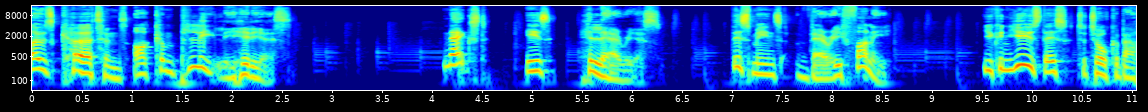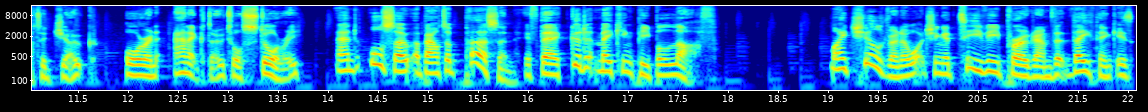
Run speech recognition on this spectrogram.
Those curtains are completely hideous. Next is hilarious. This means very funny. You can use this to talk about a joke or an anecdote or story, and also about a person if they're good at making people laugh. My children are watching a TV program that they think is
